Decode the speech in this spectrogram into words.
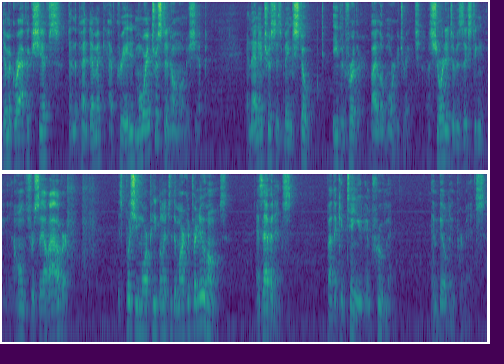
Demographic shifts and the pandemic have created more interest in home ownership, and that interest is being stoked even further by low mortgage rates. A shortage of existing homes for sale, however, is pushing more people into the market for new homes, as evidenced by the continued improvement in building permits.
